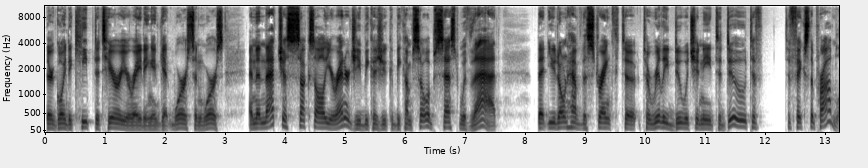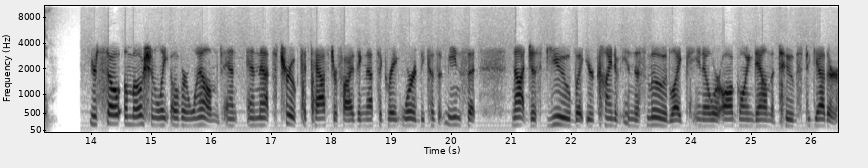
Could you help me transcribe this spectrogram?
they're going to keep deteriorating and get worse and worse. And then that just sucks all your energy because you could become so obsessed with that that you don't have the strength to, to really do what you need to do to, to fix the problem. You're so emotionally overwhelmed, and, and that's true. Catastrophizing, that's a great word because it means that not just you, but you're kind of in this mood, like, you know, we're all going down the tubes together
